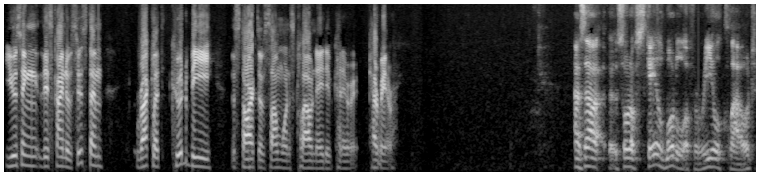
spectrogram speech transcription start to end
using this kind of system, racklet could be the start of someone's cloud native career. As a sort of scale model of a real cloud,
